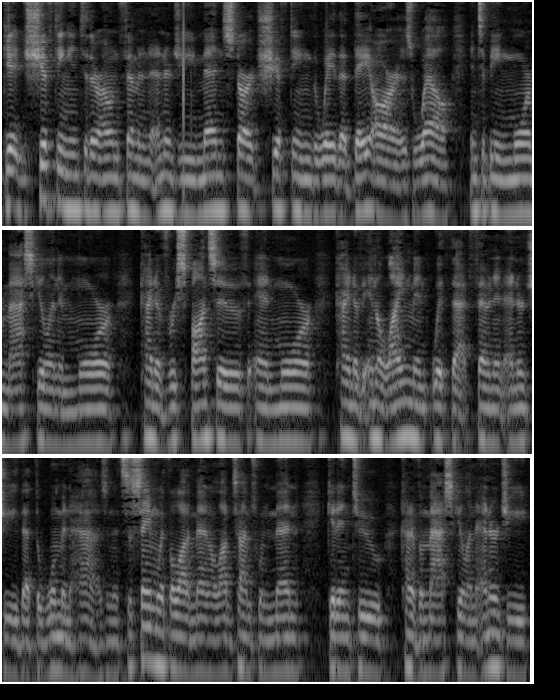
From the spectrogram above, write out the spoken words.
get shifting into their own feminine energy, men start shifting the way that they are as well into being more masculine and more kind of responsive and more kind of in alignment with that feminine energy that the woman has. And it's the same with a lot of men. A lot of times when men get into kind of a masculine energy,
